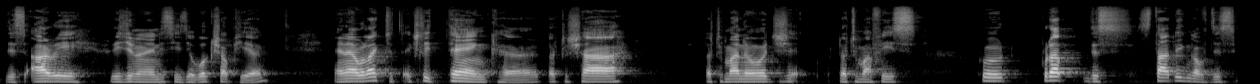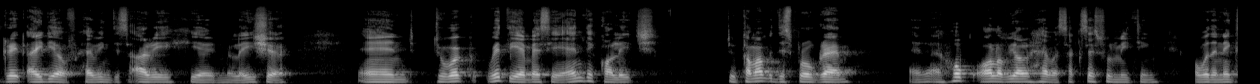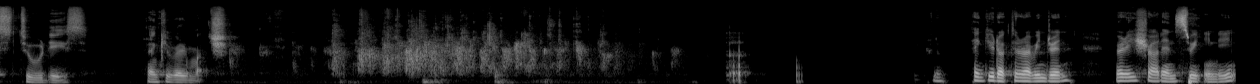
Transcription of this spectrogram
this RA regional anesthesia workshop here. And I would like to actually thank uh, Dr. Shah, Dr. Manoj, Dr. Mafis, who put up this starting of this great idea of having this RA here in Malaysia and to work with the MSA and the college to come up with this program. And I hope all of you all have a successful meeting over the next two days. Thank you very much. Hello. Thank you, Dr. Ravindran. Very short and sweet indeed.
